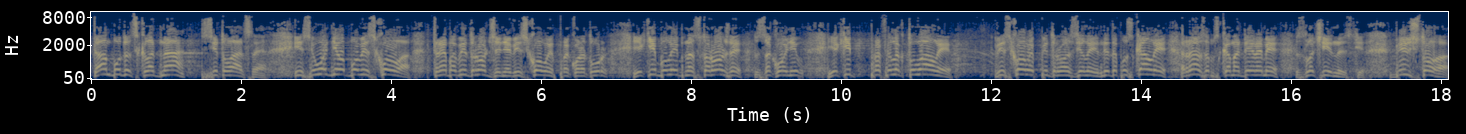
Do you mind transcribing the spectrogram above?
там буде складна ситуація. І сьогодні обов'язково треба відродження військових прокуратур, які були б насторожі законів, які б профілактували військові підрозділи, не допускали разом з командирами злочинності. Більш того,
